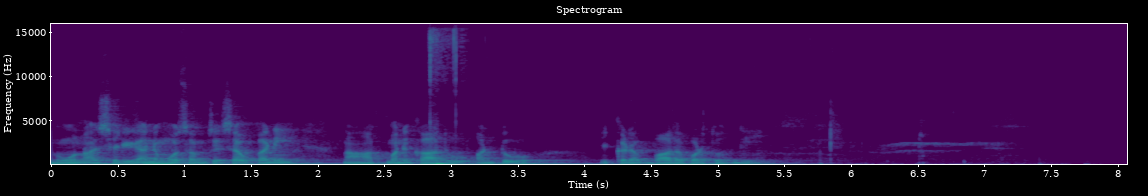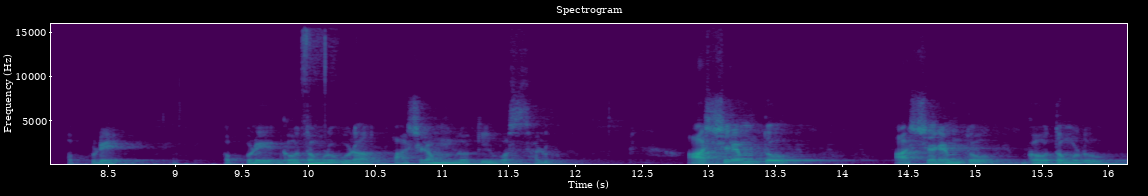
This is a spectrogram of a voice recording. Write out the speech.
నువ్వు నా శరీరాన్ని మోసం చేశావు కానీ నా ఆత్మని కాదు అంటూ ఇక్కడ బాధపడుతుంది. అప్పుడే అప్పుడే గౌతముడు కూడా ఆశ్రమంలోకి వస్తాడు. ఆశ్చర్యంతో ఆశ్చర్యంతో గౌతముడు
